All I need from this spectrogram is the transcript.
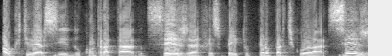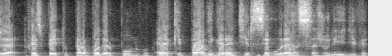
ao que tiver sido contratado, seja respeito pelo particular, seja respeito pelo poder público, é que pode garantir segurança jurídica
